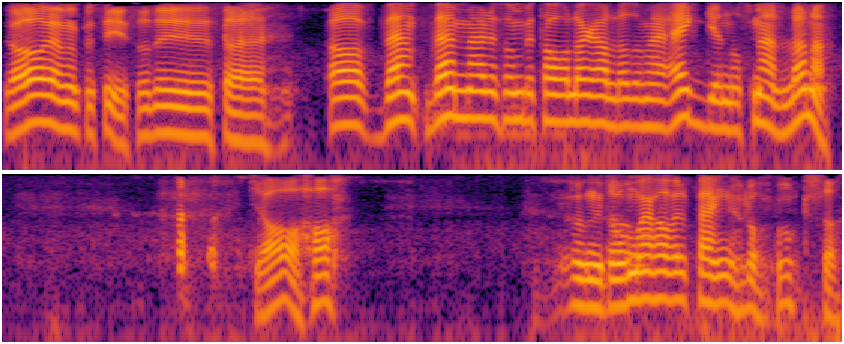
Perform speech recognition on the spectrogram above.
ja, ja men precis. Och det är ju så här. Ja, vem, vem är det som betalar alla de här äggen och smällarna? Jaha. Ungdomar har väl pengar de också.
